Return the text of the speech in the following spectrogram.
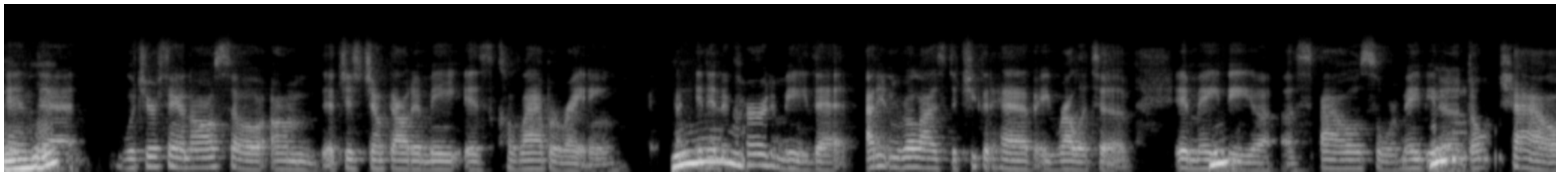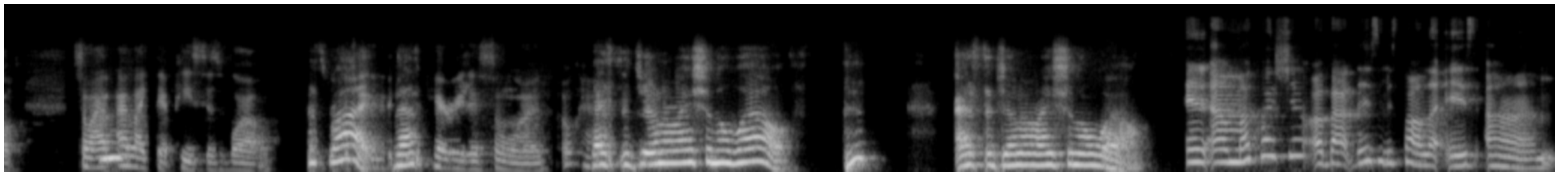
Mm-hmm. And that what you're saying also um, that just jumped out at me is collaborating. Mm. It didn't occur to me that I didn't realize that you could have a relative. It may mm. be a, a, spouse or maybe an mm. adult child. So I, I, like that piece as well. That's right. That's carry this on. Okay. That's the generational wealth. That's the generational wealth. And um, my question about this, Miss Paula, is um,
